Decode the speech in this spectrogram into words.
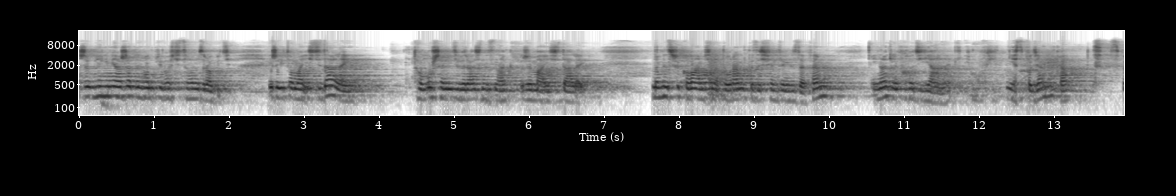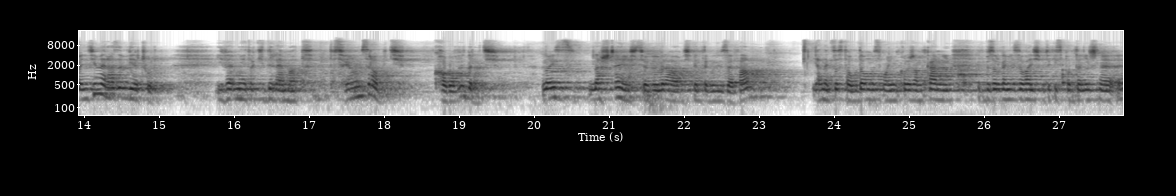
żebym nie miała żadnych wątpliwości, co mam zrobić. Jeżeli to ma iść dalej, to muszę mieć wyraźny znak, że ma iść dalej. No więc szykowałam się na tą randkę ze świętym Józefem i nagle wchodzi Janek i mówi, niespodzianka, spędzimy razem wieczór. I we mnie taki dylemat, to co ja mam zrobić? Kogo wybrać? No i z, na szczęście wybrałam świętego Józefa. Janek został w domu z moimi koleżankami, jakby zorganizowaliśmy takie spontaniczne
